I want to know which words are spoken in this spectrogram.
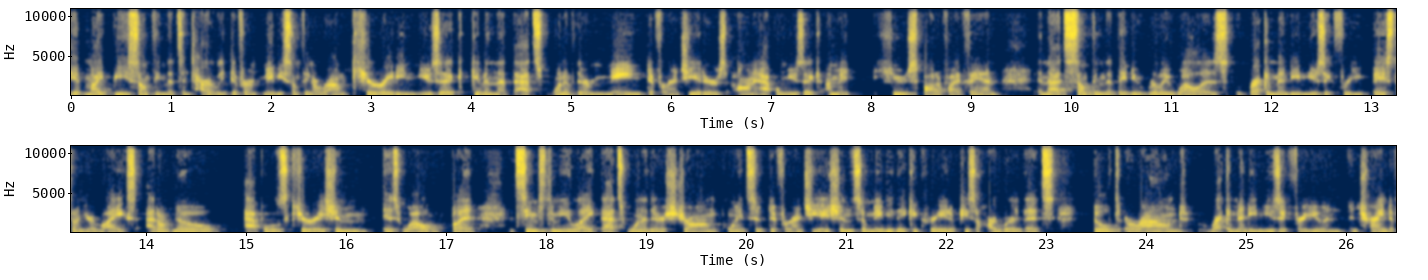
it might be something that's entirely different. Maybe something around curating music, given that that's one of their main differentiators on Apple Music. I'm a huge Spotify fan, and that's something that they do really well is recommending music for you based on your likes. I don't know Apple's curation as well. But it seems to me like that's one of their strong points of differentiation. So maybe they could create a piece of hardware that's built around recommending music for you and, and trying to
